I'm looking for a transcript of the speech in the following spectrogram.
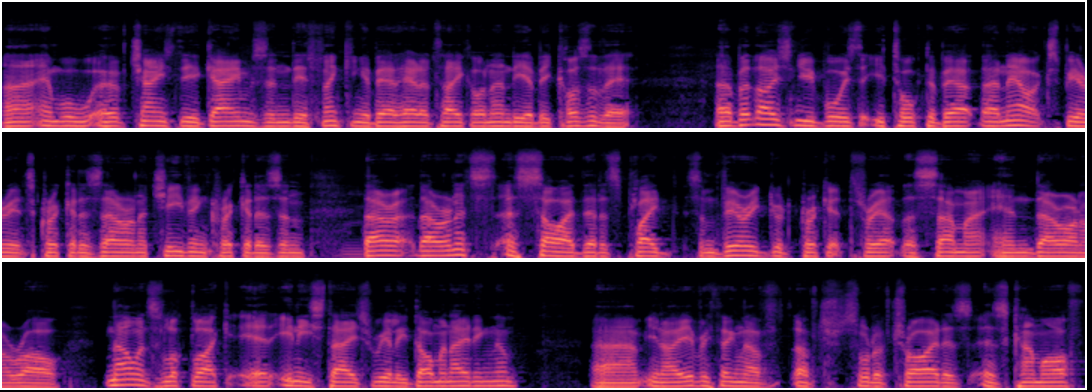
uh, and will have changed their games and their thinking about how to take on India because of that. Uh, but those new boys that you talked about, they're now experienced cricketers. They're on achieving cricketers, and mm. they're they're on a, a side that has played some very good cricket throughout the summer, and they're on a roll. No one's looked like at any stage really dominating them. Um, you know, everything they've, they've sort of tried has, has come off.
